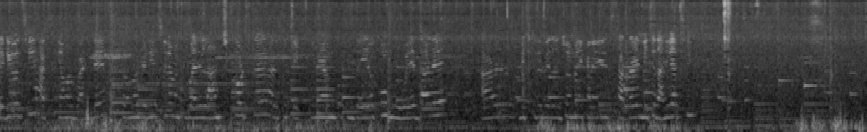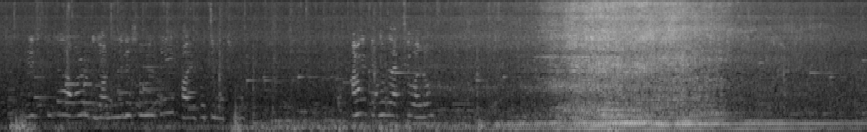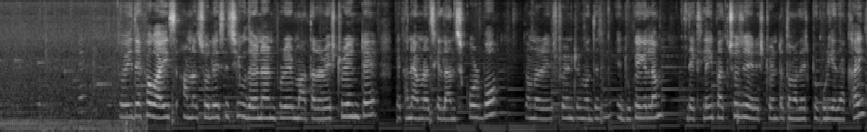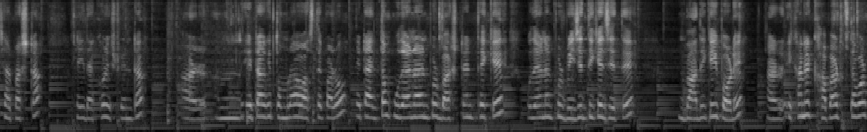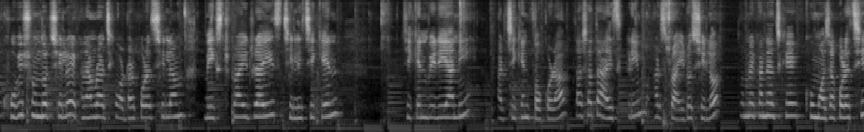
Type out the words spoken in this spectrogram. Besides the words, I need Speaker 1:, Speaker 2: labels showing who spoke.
Speaker 1: Ready হচ্ছি আজকে আমার বার্থডে আমরা বেরিয়েছিলাম একটু বাইরে লাঞ্চ করতে, আর একটু কেক কিনে আনব, কিন্তু এইরকম ওয়েদারে আর বৃষ্টিতে বেরোর জন্য এখানে স্টার্টারের নিচে দাঁড়িয়ে আছি। বৃষ্টিটা আমার জন্মদিনের সময়তেই হয় প্রতি বছর। আমাকে কেমন লাগছে বলো? তো এই দেখো গাইস আমরা চলে এসেছি উদয়নারায়ণপুরের মা তারা রেস্টুরেন্টে এখানে আমরা আজকে লাঞ্চ করব। তো আমরা রেস্টুরেন্টের মধ্যে ঢুকে গেলাম। দেখলেই পাচ্ছ যে রেস্টুরেন্টটা তোমাদের একটু ঘুরিয়ে দেখাই চারপাশটা। এই দেখো রেস্টুরেন্টটা আর এটা তোমরাও আসতে পারো। এটা একদম উদয়নারায়ণপুর বাস স্ট্যান্ড থেকে উদয়নারায়ণপুর ব্রিজের দিকে যেতে বাঁদিকেই পড়ে। আর এখানে খাবার দাবার খুবই সুন্দর ছিল। এখানে আমরা আজকে অর্ডার করেছিলাম mixed fried rice chilli chicken chicken biryani আর চিকেন পকোড়া, তার সাথে আইসক্রিম আর স্প্রাইটও ছিল। তো আমরা এখানে আজকে খুব মজা করেছি।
